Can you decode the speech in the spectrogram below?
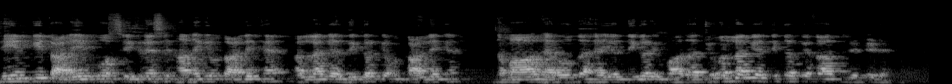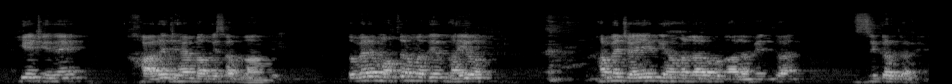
دین کی تعلیم کو سیکھنے، سکھانے کے متعلق ہیں، اللہ کے ذکر کے متعلق ہیں۔ نماز ہے، روزہ ہے یا دیگر عبادت جو اللہ کے ذکر کے ساتھ ریلیٹڈ ہے یہ چیزیں خارج ہیں، باقی سب لانتے ہیں۔ تو میرے محترم مدیر بھائیوں ہمیں چاہیے کہ ہم اللہ رب العالمین کا ذکر کریں۔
